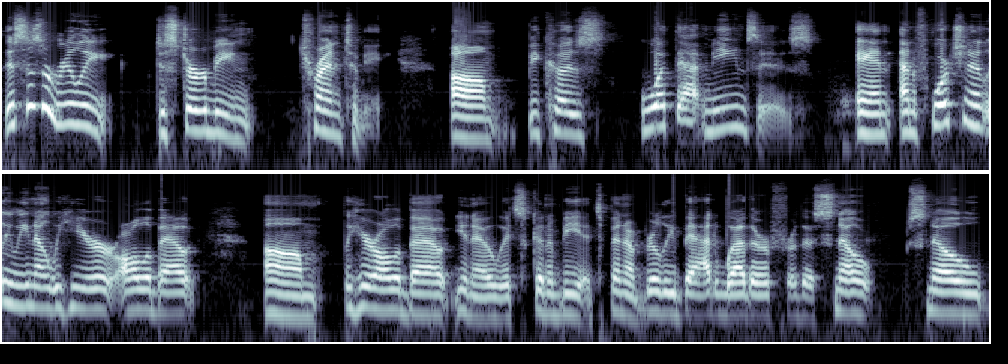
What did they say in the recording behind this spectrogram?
This is a really disturbing trend to me um, because what that means is, and unfortunately, we know we hear all about um, we hear all about you know it's going to be it's been a really bad weather for the snow snow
